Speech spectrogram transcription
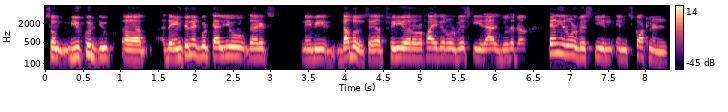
So you could you uh, the internet would tell you that it's maybe double, say a three year or a five year old whiskey is as good as a ten year old whiskey in in Scotland.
